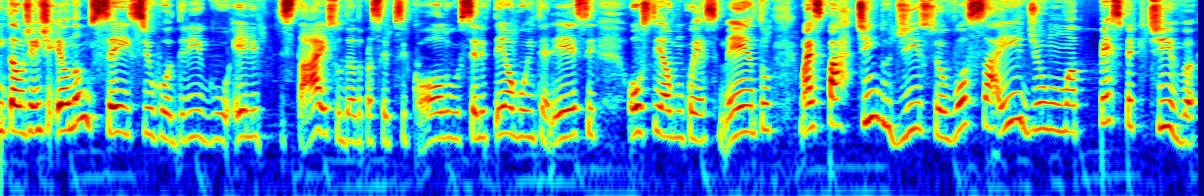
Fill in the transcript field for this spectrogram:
Então, gente, eu não sei se o Rodrigo ele está estudando para ser psicólogo, se ele tem algum interesse ou se tem algum conhecimento, mas partindo disso, eu vou sair de uma perspectiva,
